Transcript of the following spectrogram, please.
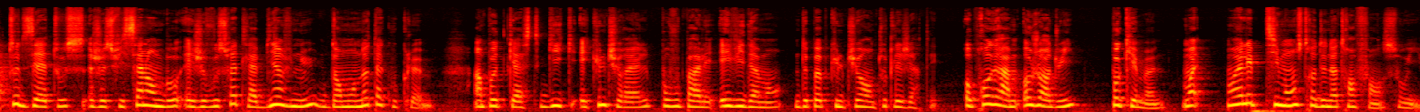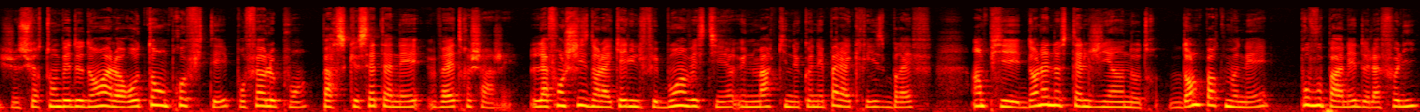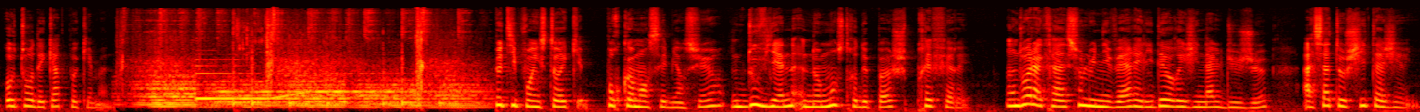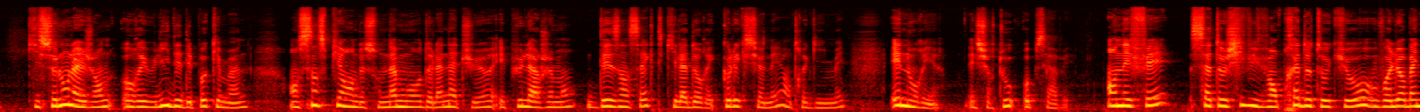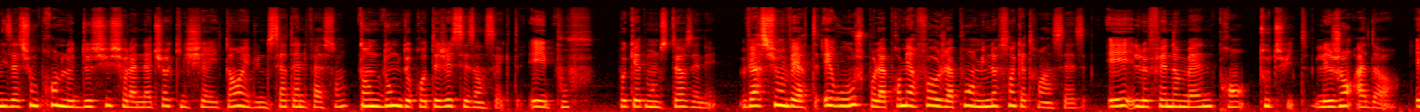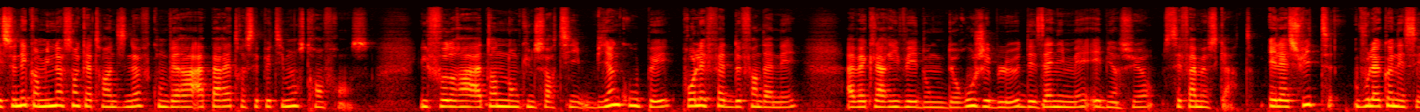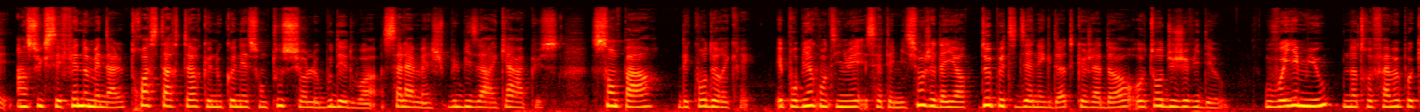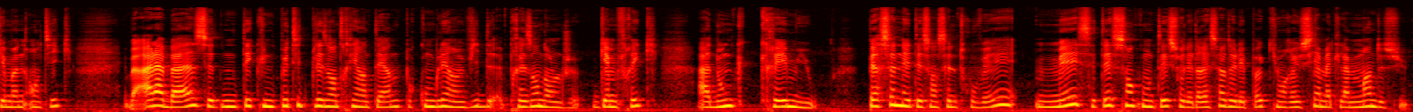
à toutes et à tous, je suis Salambo et je vous souhaite la bienvenue dans mon Otaku Club, un podcast geek et culturel pour vous parler évidemment de pop culture en toute légèreté. Au programme aujourd'hui, Pokémon. Ouais, ouais, les petits monstres de notre enfance, oui, je suis retombée dedans, alors autant en profiter pour faire le point, parce que cette année va être chargée. La franchise dans laquelle il fait bon investir, une marque qui ne connaît pas la crise, bref, un pied dans la nostalgie et un autre dans le porte-monnaie, pour vous parler de la folie autour des cartes Pokémon. Petit point historique pour commencer bien sûr, d'où viennent nos monstres de poche préférés? On doit la création de l'univers et l'idée originale du jeu à Satoshi Tajiri, qui selon la légende aurait eu l'idée des Pokémon en s'inspirant de son amour de la nature et plus largement des insectes qu'il adorait collectionner entre guillemets et nourrir, et surtout observer. En effet, Satoshi, vivant près de Tokyo, voit l'urbanisation prendre le dessus sur la nature qu'il chérit tant et d'une certaine façon tente donc de protéger ses insectes. Et pouf, Pocket Monsters est né. Version verte et rouge pour la première fois au Japon en 1996. Et le phénomène prend tout de suite. Les gens adorent. Et ce n'est qu'en 1999 qu'on verra apparaître ces petits monstres en France. Il faudra attendre donc une sortie bien groupée pour les fêtes de fin d'année, avec l'arrivée donc de rouge et bleu, des animés et bien sûr ces fameuses cartes. Et la suite, vous la connaissez, un succès phénoménal, trois starters que nous connaissons tous sur le bout des doigts, Salamèche, Bulbizarre et Carapuce, s'emparent des cours de récré. Et pour bien continuer cette émission, j'ai d'ailleurs deux petites anecdotes que j'adore autour du jeu vidéo. Vous voyez Mew, notre fameux Pokémon antique? Eh ben, À la base, ce n'était qu'une petite plaisanterie interne pour combler un vide présent dans le jeu. Game Freak a donc créé Mew. Personne n'était censé le trouver, mais c'était sans compter sur les dresseurs de l'époque qui ont réussi à mettre la main dessus.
